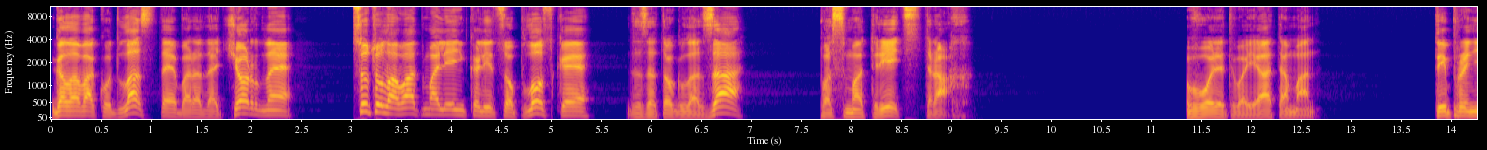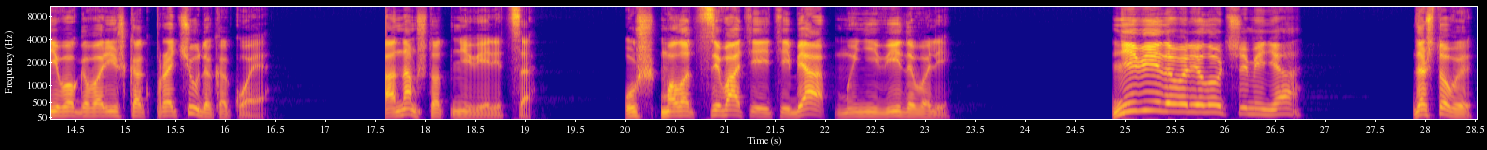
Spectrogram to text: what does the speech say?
Голова кудластая, борода черная, сутуловат маленько, лицо плоское, да зато глаза посмотреть страх. Воля твоя, атаман. Ты про него говоришь, как про чудо какое. А нам что-то не верится. Уж молодцеватее тебя мы не видывали. Не видывали лучше меня. Да что вы,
